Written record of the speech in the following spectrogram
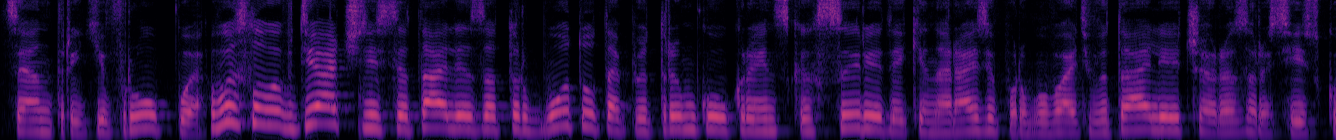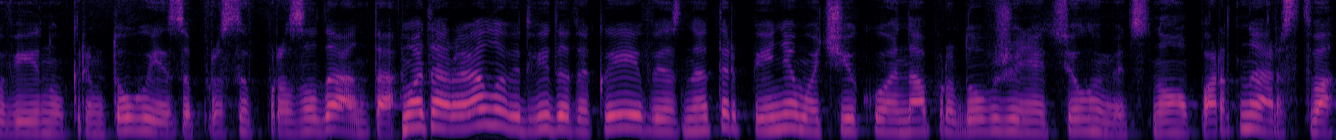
центрі Європи. Висловив вдячність Італії за турботу та підтримку українських сиріт, які наразі перебувають в Італії через російську війну. Крім того, я запросив президента Матарело відвідати Київ і з нетерпінням очікує на продовження цього міцного партнерства.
